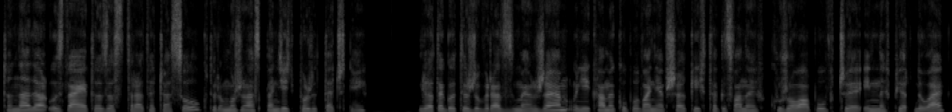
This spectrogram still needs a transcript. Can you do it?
to nadal uznaję to za stratę czasu, który można spędzić pożyteczniej. Dlatego też wraz z mężem unikamy kupowania wszelkich tak zwanych kurzołapów czy innych pierdółek,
